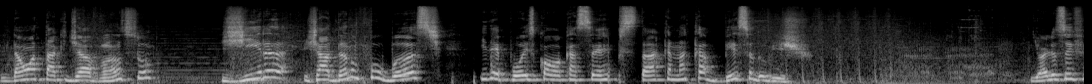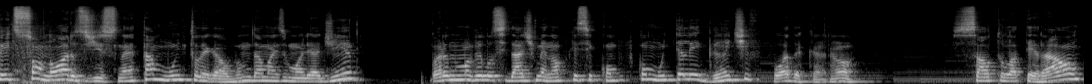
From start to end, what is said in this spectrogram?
ele dá um ataque de avanço, gira, já dando full bust, e depois coloca a Serp Staca na cabeça do bicho. E olha os efeitos sonoros disso, né? Tá muito legal. Vamos dar mais uma olhadinha. Agora numa velocidade menor, porque esse combo ficou muito elegante e foda, cara, ó salto lateral,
